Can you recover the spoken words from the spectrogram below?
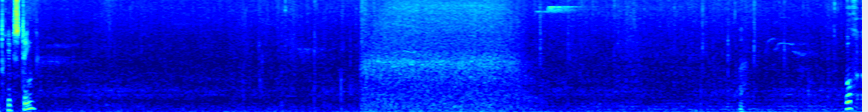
Antriebsding. Ah. Hoch.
